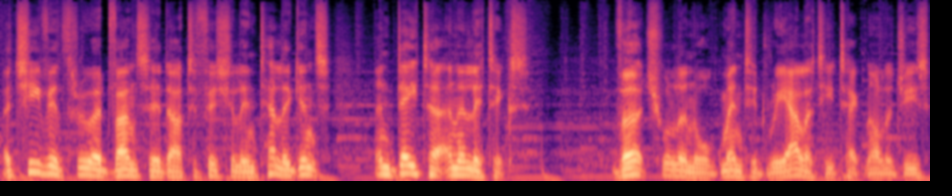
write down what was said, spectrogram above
achieved through advanced artificial intelligence and data analytics. Virtual and augmented reality technologies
